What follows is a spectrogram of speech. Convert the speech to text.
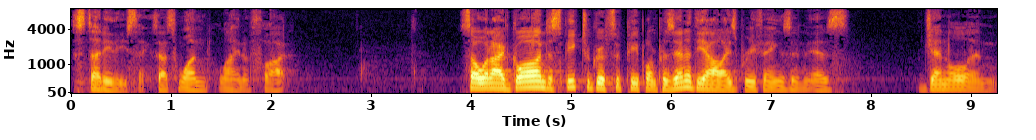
to study these things. That's one line of thought. So when I've gone to speak to groups of people and presented the Allies briefings in as gentle and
